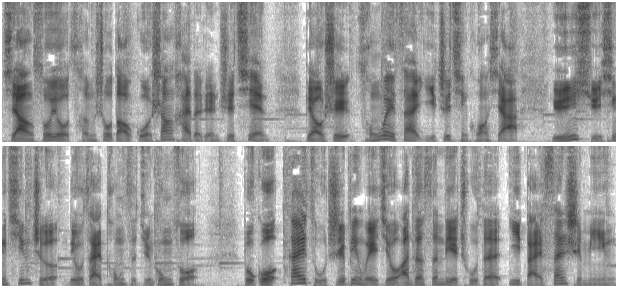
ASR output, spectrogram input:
向所有曾受到过伤害的人致歉，表示从未在已知情况下允许性侵者留在童子军工作。不过，该组织并未就安德森列出的一百三十名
